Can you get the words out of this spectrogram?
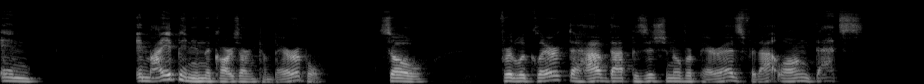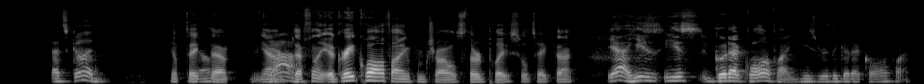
And in my opinion, the cars aren't comparable. So for Leclerc to have that position over Perez for that long, that's that's good. you'll take Yeah. that. Yeah, Yeah. definitely a great qualifying from Charles. Third place. You'll take that. Yeah, he's he's good at qualifying. He's really good at qualifying.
